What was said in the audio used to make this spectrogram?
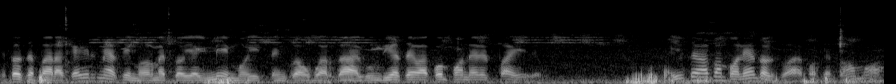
Entonces, ¿para qué irme así? Mejor me estoy ahí mismo y tengo que guardar. Algún día se va a componer el país. ahí usted va componiendo el suave porque somos,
